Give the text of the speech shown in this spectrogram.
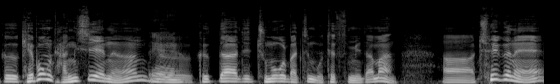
그 개봉 당시에는 예. 그 그다지 주목을 받지 못했습니다만 아, 최근에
